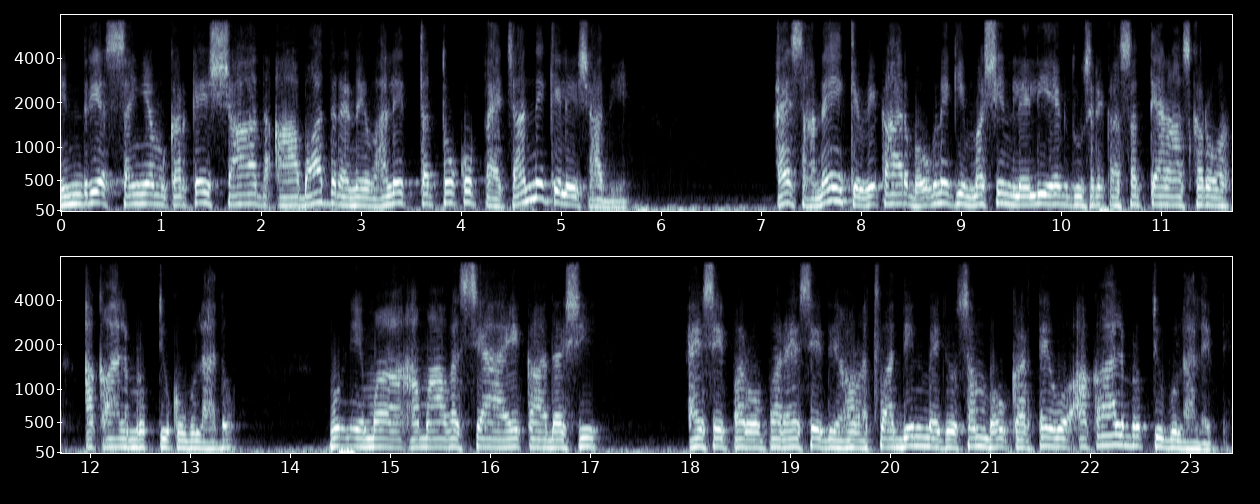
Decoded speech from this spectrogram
इंद्रिय संयम करके शाद आबाद रहने वाले तत्वों को पहचानने के लिए शादी ऐसा नहीं कि विकार भोगने की मशीन ले ली, एक दूसरे का सत्यानाश करो और अकाल मृत्यु को बुला दो। पूर्णिमा, अमावस्या, एकादशी, ऐसे पर्व पर, ऐसे दिन, और अथवा दिन में जो संभोग करते वो अकाल मृत्यु बुला लेते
